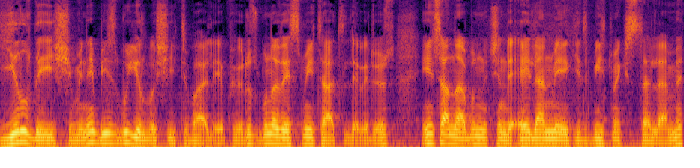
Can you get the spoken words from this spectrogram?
yıl değişimini biz bu yılbaşı itibariyle yapıyoruz. Buna resmi tatilde veriyoruz. İnsanlar bunun için de eğlenmeye gidip gitmek isterler mi?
